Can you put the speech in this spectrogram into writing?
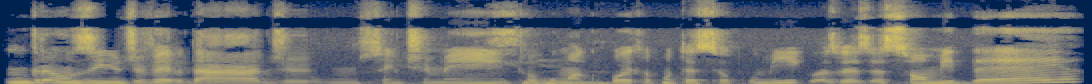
um grãozinho de verdade, um sentimento, Sim. alguma coisa aconteceu comigo. Às vezes é só uma ideia,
